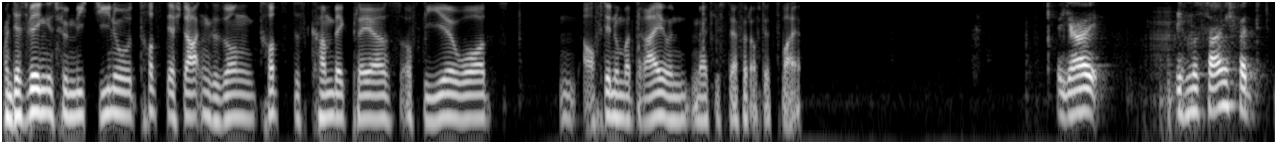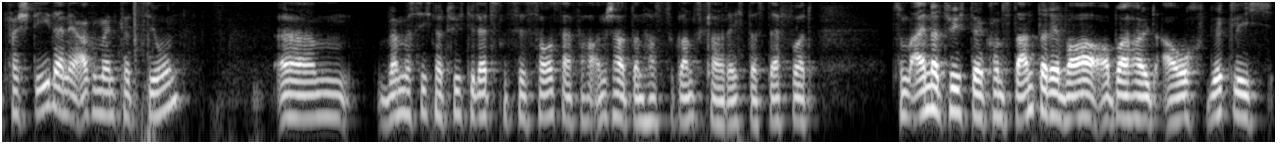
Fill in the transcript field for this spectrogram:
Und deswegen ist für mich Gino trotz der starken Saison, trotz des Comeback Players of the Year Awards auf der Nummer 3 und Matthew Stafford auf der 2. Ja, ich muss sagen, ich ver verstehe deine Argumentation. Ähm, wenn man sich natürlich die letzten Saisons einfach anschaut, dann hast du ganz klar recht, dass Stafford zum einen natürlich der konstantere war, aber halt auch wirklich,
